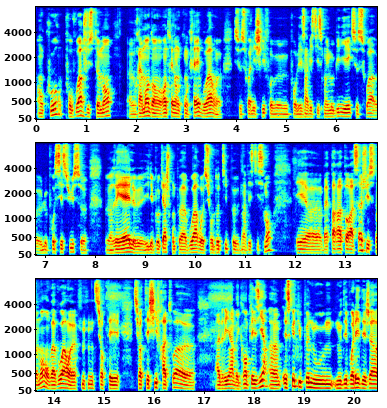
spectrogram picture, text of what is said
en cours, pour voir justement vraiment dans, rentrer dans le concret, voir que ce soit les chiffres pour les investissements immobiliers, que ce soit le processus réel et les blocages qu'on peut avoir sur d'autres types d'investissements. Et euh, bah, par rapport à ça, justement, on va voir euh, sur, tes, sur tes chiffres à toi, euh, Adrien, avec grand plaisir. Est-ce que tu peux nous, nous dévoiler déjà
